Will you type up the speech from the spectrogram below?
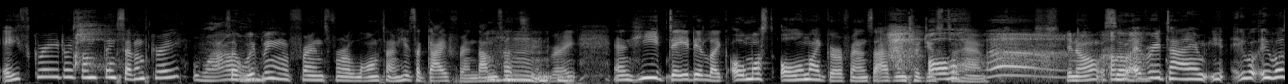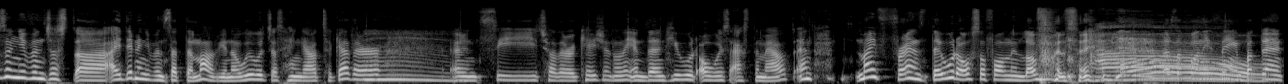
eighth grade or something, seventh grade. Wow. So we've been friends for a long time. He's a guy friend, 남사친, right? And he dated like almost all my girlfriends I've introduced to him. You know, uh-huh. so every time it, it, wasn't even just uh, I didn't even set them up. You know, we would just hang out together mm. and see each other occasionally, and then he would always ask them out. And my friends, they would also fall in love with him. That's a funny thing. But then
